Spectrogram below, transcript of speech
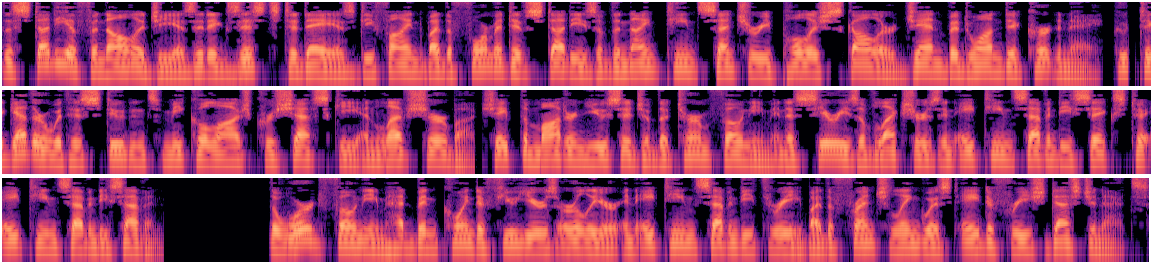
The study of phonology as it exists today is defined by the formative studies of the 19th-century Polish scholar Jan Baudouin de Courtenay, who together with his students Mikolaj Kruszewski and Lev Shcherba shaped the modern usage of the term phoneme in a series of lectures in 1876–1877. The word phoneme had been coined a few years earlier in 1873 by the French linguist A. de Friche Desgenets.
